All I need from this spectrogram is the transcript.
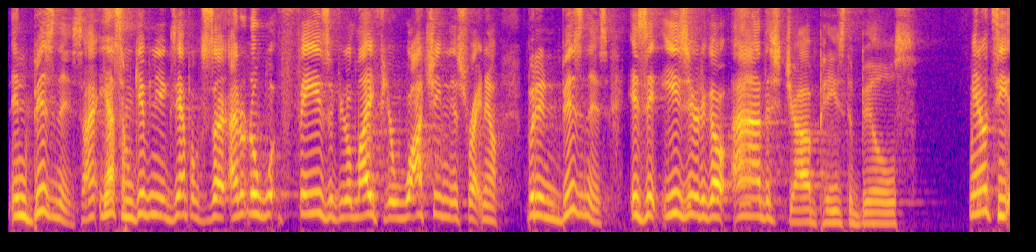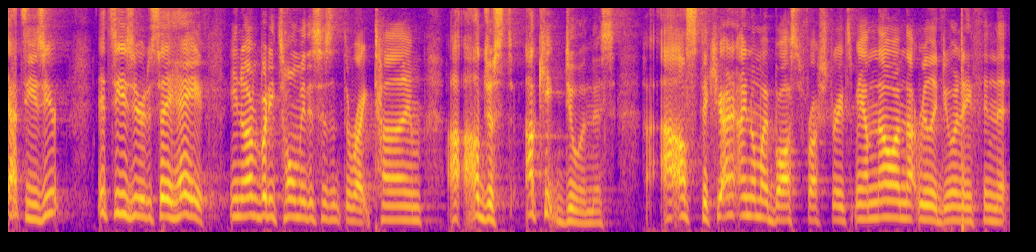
In business, I, yes, I'm giving you examples because I, I don't know what phase of your life you're watching this right now. But in business, is it easier to go, ah, this job pays the bills? You know, it's, that's easier. It's easier to say, hey, you know, everybody told me this isn't the right time. I'll just, I'll keep doing this. I'll stick here. I know my boss frustrates me. I'm now I'm not really doing anything that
